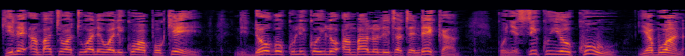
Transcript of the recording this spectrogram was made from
kile ambacho watu wale walikuwa wapokee ni dogo kuliko hilo ambalo litatendeka kwenye siku hiyo kuu ya bwana.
